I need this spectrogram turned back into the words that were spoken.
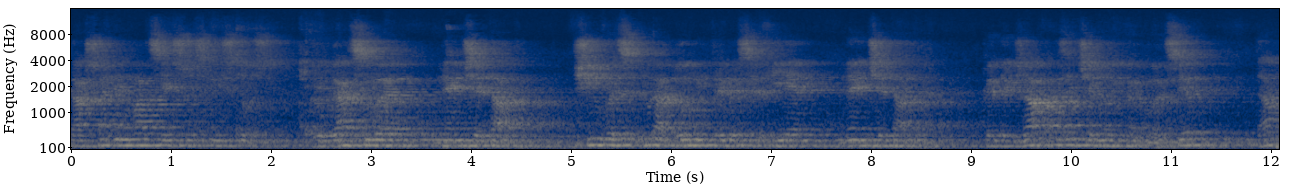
ca așa ne învață Iisus Hristos. Rugați-vă neîncetat și învățătura Domnului trebuie să fie neîncetată. Că degeaba zicem noi că învățăm, dar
